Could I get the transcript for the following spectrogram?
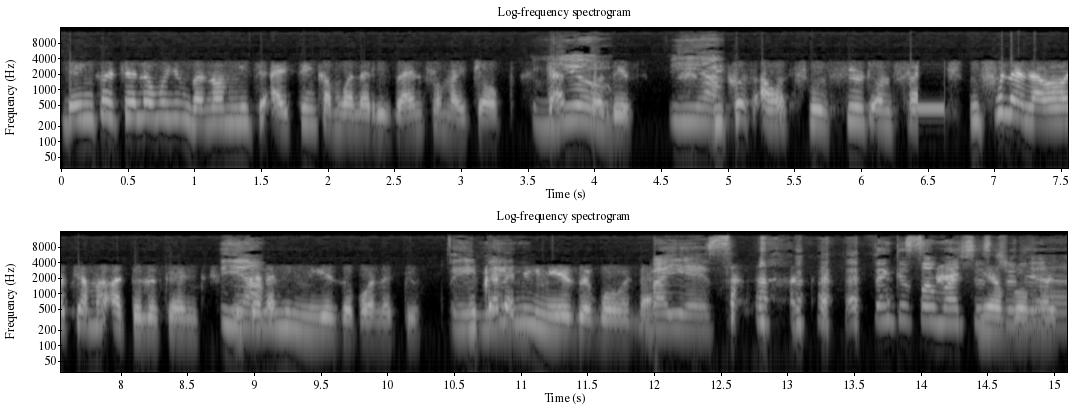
bengisatshela omunye umngane wami ngithi i think i'm going to resign from my job just Yo. for this Yeah. because i was fulfilled on friday ngifuna laba bathi ama adolescent Yeah. ngicela ninginikeze bona tu Amen. ngicela ninginikeze bona Ba yes. Thank you so much Sister ngiyabonga Julia.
